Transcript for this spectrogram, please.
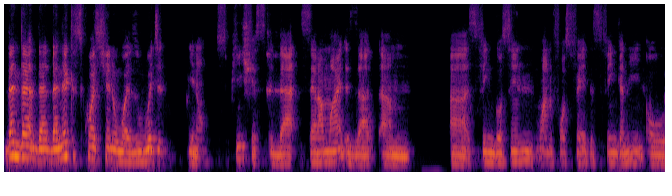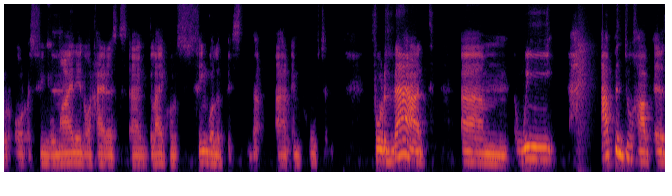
Then the, the, the next question was which you know species that ceramide? Is that um, uh, sphingosine 1-phosphate, sphinganine, or, or sphingomyelin, or high-risk uh, glycosphingolipids that are important. For that, um, we happen to have a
